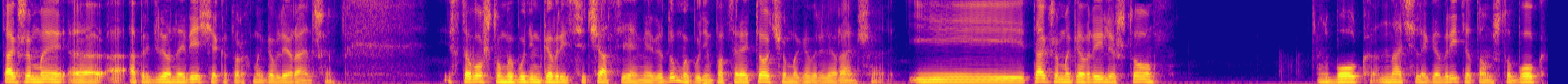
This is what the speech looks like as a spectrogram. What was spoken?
Также мы э, определенные вещи, о которых мы говорили раньше. Из того, что мы будем говорить сейчас, я имею в виду, мы будем повторять то, о чем мы говорили раньше. И также мы говорили, что Бог начали говорить о том, что Бог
